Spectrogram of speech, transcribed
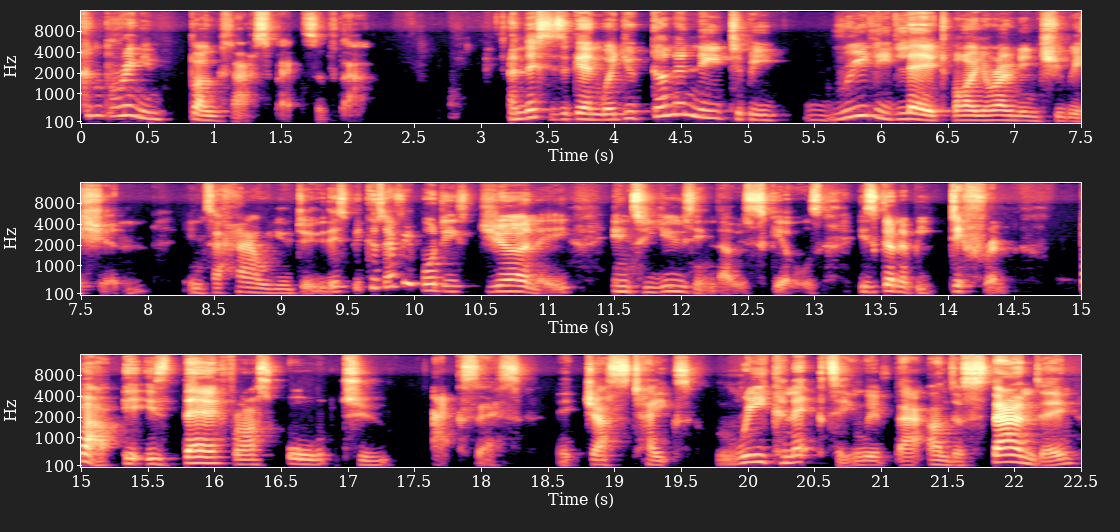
can bring in both aspects of that. And this is again where you're going to need to be really led by your own intuition into how you do this because everybody's journey into using those skills is going to be different. But it is there for us all to access. It just takes reconnecting with that understanding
